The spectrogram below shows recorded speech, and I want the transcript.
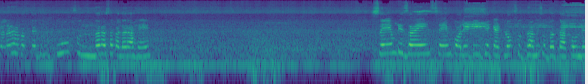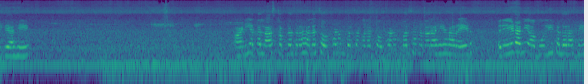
कलर हा बघताय तुम्ही खूप सुंदर असा कलर आहे. सेम डिझाईन सेम क्वालिटी इथे कॅटलॉग सुद्धा मी सोबत दाखवून देते आहे. आणि आता लास्ट आपला जरा ह्याला चौथा नंबरचा कलर चौथा नंबरचा कलर आहे हा रेड रेड आणि अबोली कलर आहे.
